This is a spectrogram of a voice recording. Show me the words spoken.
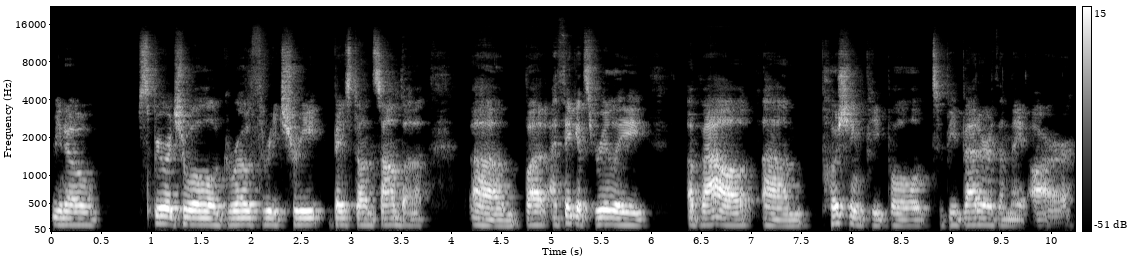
you know spiritual growth retreat based on samba. Um, but i think it's really about um, pushing people to be better than they are.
